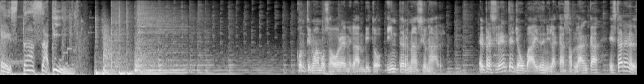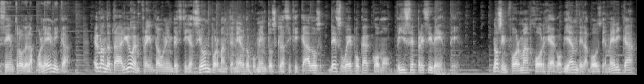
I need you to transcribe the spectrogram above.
estás aquí. Continuamos ahora en el ámbito internacional. El presidente Joe Biden y la Casa Blanca están en el centro de la polémica. El mandatario enfrenta una investigación por mantener documentos clasificados de su época como vicepresidente. Nos informa Jorge Agobián de La Voz de América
